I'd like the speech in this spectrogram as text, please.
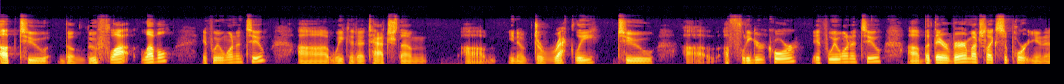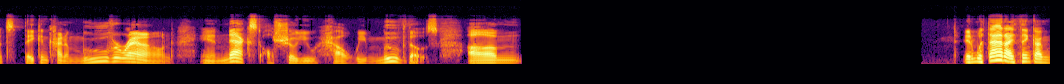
up to the Luftflotte level if we wanted to. Uh, we could attach them, um, you know, directly to uh, a Flieger Corps if we wanted to, uh, but they're very much like support units. They can kind of move around, and next I'll show you how we move those. Um, And with that, I think I'm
